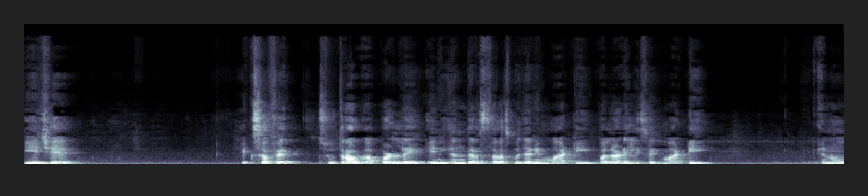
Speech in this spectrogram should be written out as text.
એ છે એક સફેદ સુતરાઉ કાપડ લઈ એની અંદર સરસ મજાની માટી, પલાળેલી સેજ માટી, એનું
